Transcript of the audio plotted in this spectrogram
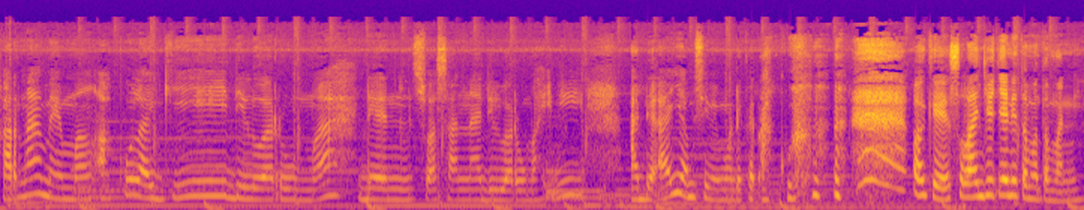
Karena memang aku lagi di luar rumah dan suasana di luar rumah ini ada ayam sih memang dekat aku. Oke, selanjutnya nih teman-teman.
